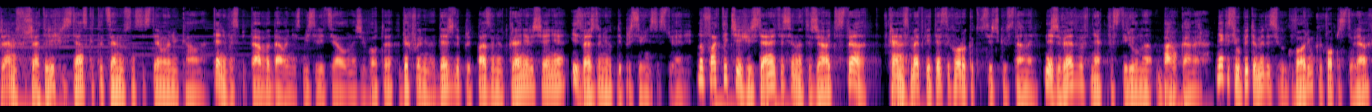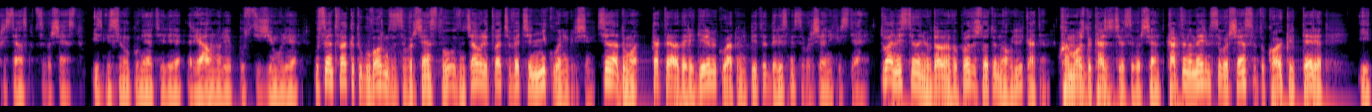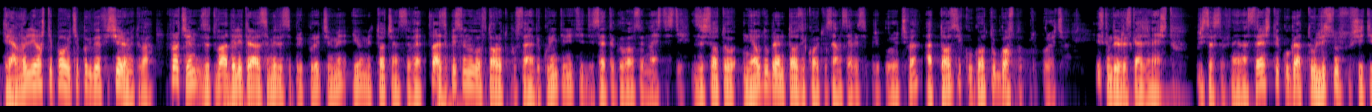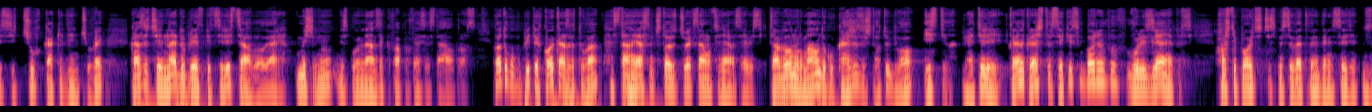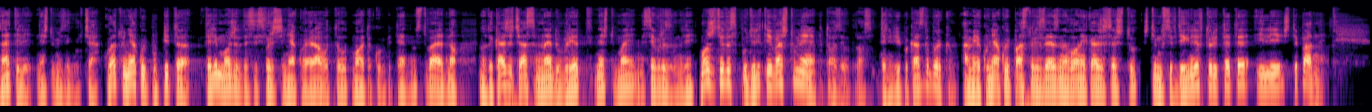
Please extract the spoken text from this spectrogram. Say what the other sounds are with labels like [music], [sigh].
Уважаеми слушатели, християнската ценностна система е уникална. Тя ни възпитава, дава ни смисъл и цяло на живота, вдъхва ни надежда, предпазвани от крайни решения, извеждани от депресивни състояния. Но факт е, че християните се натъжават и страдат. Крайна сметка и те са хора като всички останали. Не живеят в някаква стерилна барокамера. Нека се опитаме да си отговорим какво представлява християнското съвършенство. Измислено понятие ли е, реално ли е, постижимо ли е, освен това, като говорим за съвършенство, означава ли това, че вече никога не грешим? С една дума, как трябва да реагираме, когато ни питат дали сме съвършени християни? Това е наистина неудобен въпрос, защото е много деликатен. Кой може да каже, че е съвършен? Как да намерим съвършенството? Кой е критерият? И трябва ли още повече пък да афишираме това? Впрочем, за това дали трябва сами да се препоръчаме, имаме точен съвет. Това е записано във второто послание до Коринтияните, 10 глава, 18 стих. Защото не е одобрен този, който сам себе си препоръчва, а този, когато Господ препоръчва. Искам да ви разкажа нещо. Присъствах на една среща, когато лично с ушите си чух как един човек каза, че е най-добрият специалист в цяла България. Умишлено не споменавам за каква професия става въпрос. Когато го попитах кой каза това, [laughs] стана ясно, че този човек само оценява себе си. Това било нормално да го каже, защото е било истина. Приятели, в край на краищата всеки е свободен в волеизлиянието си. Още повече, че сме съветвани да не съдим. Знаете ли, нещо ми загорча. Когато някой попита дали може да се свърши някоя работа от моята компетентност, това е едно. Но да кажа, че аз съм най-добрият, нещо май не се връзва, нали? Можете да споделите и вашето мнение по този въпрос. Да не ви пък аз да бъркам. Ами ако някой пастор излезе на вълна и каже също, ще му се вдигне ли авторитета или ще падне?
